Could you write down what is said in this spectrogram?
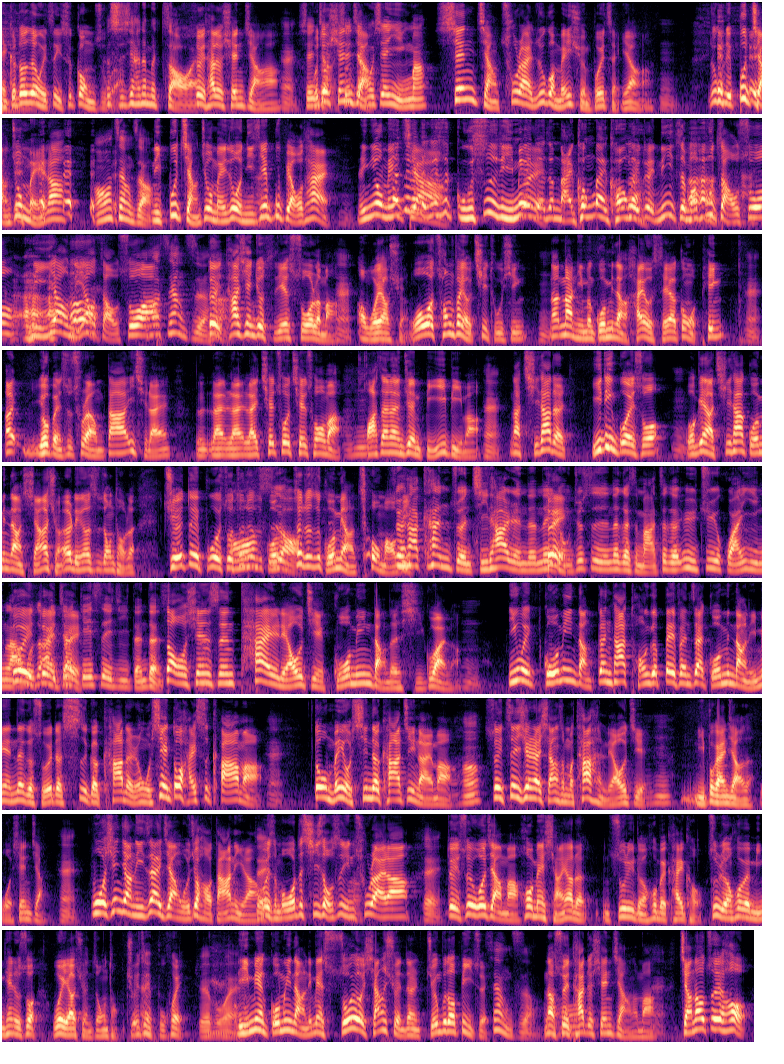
每个都认为自己是共主，时间还那么早哎，所以他就先讲啊，我就先讲，会先赢吗？先讲出来，如果没选不会怎样啊？嗯，如果你不讲就没啦 哦，这样子啊，你不讲就没。如果你今天不表态。你又没讲，这等于是股市里面的买空卖空对对，你怎么不早说？你要你要早说啊！这样子，对他现在就直接说了嘛。哦，我要选，我我充分有企图心。那那你们国民党还有谁要跟我拼？啊，有本事出来，我们大家一起来来来来切磋切磋嘛，华山论剑比一比嘛。那其他的一定不会说。我跟你讲，其他国民党想要选二零二四总统的，绝对不会说这就是国这就是国民党的臭毛病。所以他看准其他人的那种，就是那个什么，这个欲拒还迎啦，或者爱加给谁等等。赵先生太了解国民党的习惯了，因为国民党跟他同一个辈分，在国民党里面那个所谓的四个咖的人我，现在都还是咖嘛。都没有新的咖进来嘛，嗯、所以这些人在想什么，他很了解。嗯、你不敢讲的，我先讲。嘿我先讲，你再讲，我就好打你了。为什么？我的洗手式已经出来啦。对对，所以我讲嘛，后面想要的朱立伦会不会开口？朱立伦会不会明天就说我也要选总统？绝对不会，绝对不会。里面国民党里面所有想选的人，全部都闭嘴。这样子哦。那所以他就先讲了嘛，讲到最后。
